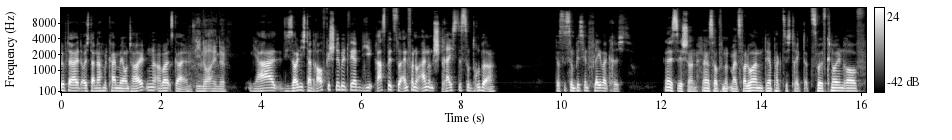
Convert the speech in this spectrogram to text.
Dürft ihr halt euch danach mit keinem mehr unterhalten, aber ist geil. Wie nur eine. Ja, die soll nicht da drauf geschnibbelt werden, die raspelst du einfach nur an und streichst es so drüber. Dass es so ein bisschen Flavor kriegt. Ja, ich sehe schon. Da ist Hopfen und Malz verloren. Der packt sich direkt zwölf Knollen drauf.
